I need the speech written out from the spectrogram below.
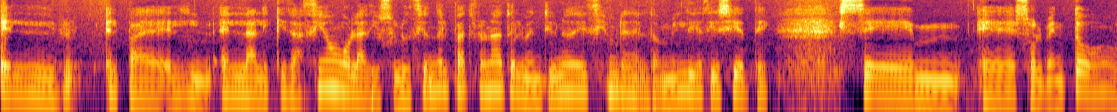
la liquidación o la disolución del patronato el 21 de diciembre del 2017 se eh, solventó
